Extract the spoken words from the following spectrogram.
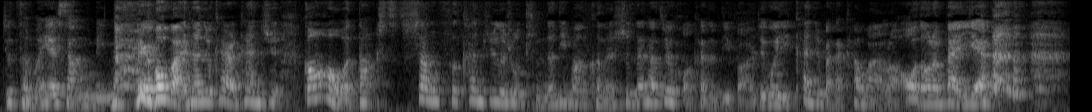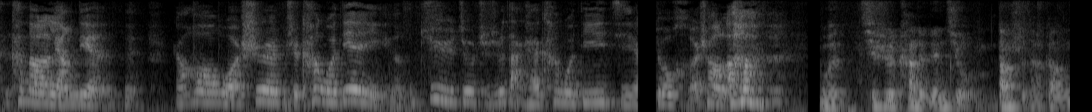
就怎么也想不明白，然后晚上就开始看剧。刚好我当上次看剧的时候停的地方，可能是在它最好看的地方，结果一看就把它看完了，熬到了半夜。看到了两点，对。然后我是只看过电影，剧就只是打开看过第一集就合上了。我其实看的有点久，当时他刚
